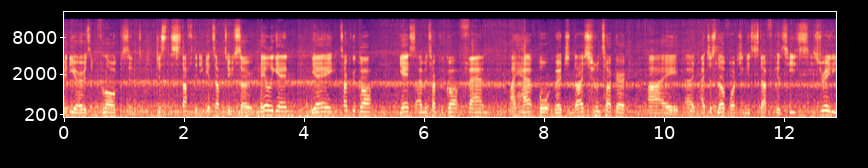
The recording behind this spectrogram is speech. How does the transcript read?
videos and vlogs and just the stuff that he gets up to. So hail again, yay, Tucker Gott. Yes, I'm a Tucker Gott fan. I have bought merchandise from Tucker. I I, I just love watching his stuff because he's he's really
